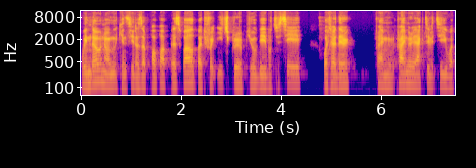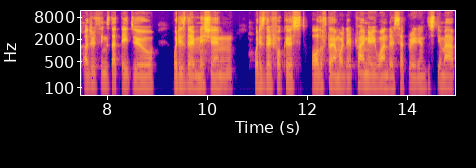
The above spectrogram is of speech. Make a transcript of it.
window. Normally you can see it as a pop-up as well, but for each group, you'll be able to see what are their primary, primary activity, what other things that they do, what is their mission, what is their focus, all of them, or their primary one, they're separated in the stew map,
